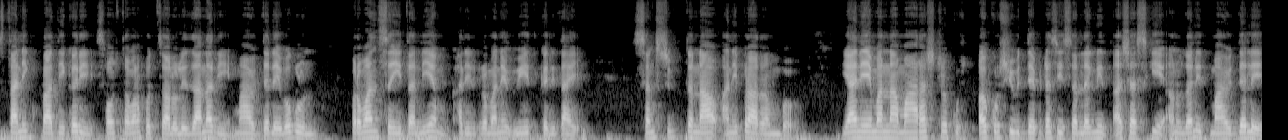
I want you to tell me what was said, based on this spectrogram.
स्थानिक प्राधिकारी संस्थामार्फत चालवली जाणारी महाविद्यालये वगळून प्रमाणसंहिता नियम खालीलप्रमाणे विहित करीत आहे. संक्षिप्त नाव आणि प्रारंभ. या नियमांना महाराष्ट्र कृ अकृषी विद्यापीठाशी संलग्नित अशासकीय अनुदानित महाविद्यालये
